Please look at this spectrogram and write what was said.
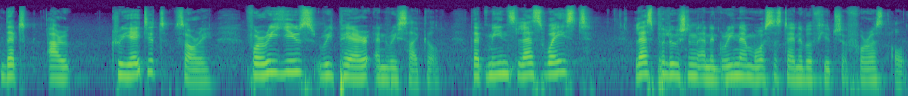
that are created, sorry, for reuse, repair, and recycle. That means less waste, less pollution, and a greener, more sustainable future for us all.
